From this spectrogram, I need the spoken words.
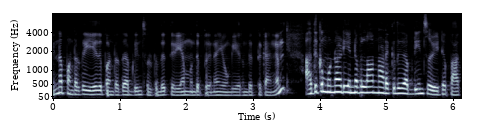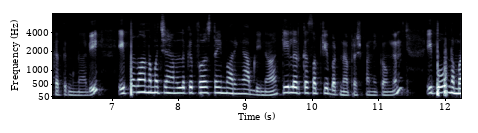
என்ன பண்ணுறது ஏது பண்ணுறது அப்படின்னு சொல்லிட்டு வந்து தெரியாமல் வந்து பார்த்தீங்கன்னா, இவங்க இருந்துட்டு இருக்காங்க. அதுக்கு முன்னாடி என்னவெல்லாம் நடக்குது அப்படின்னு சொல்லிட்டு பார்க்கறதுக்கு முன்னாடி, இப்போ தான் நம்ம சேனலுக்கு ஃபர்ஸ்ட் டைம் வரீங்க அப்படின்னா, கீழே இருக்க சப்ஸ்கிரைப் பட்டனை ப்ரெஷ் பண்ணிக்கோங்க. இப்போது நம்ம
